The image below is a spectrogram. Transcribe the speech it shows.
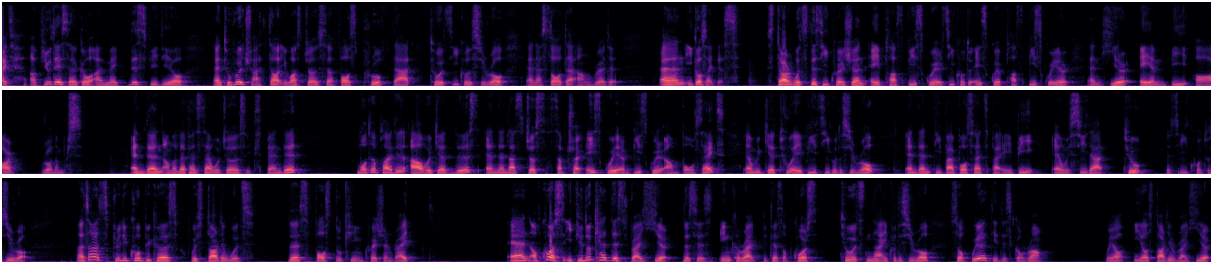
Right, a few days ago I made this video and to which I thought it was just a false proof that 2 is equal to 0 and I saw that on Reddit. And it goes like this. Start with this equation a plus b squared is equal to a squared plus b squared and here a and b are real numbers. And then on the left hand side we just expand it, multiply it out we get this and then let's just subtract a squared and b squared on both sides and we get 2ab is equal to 0 and then divide both sides by ab and we see that 2 is equal to 0. I thought it's pretty cool because we started with this false looking equation, right? And of course, if you look at this right here, this is incorrect because of course 2 is not equal to 0. So where did this go wrong? Well, it all started right here.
